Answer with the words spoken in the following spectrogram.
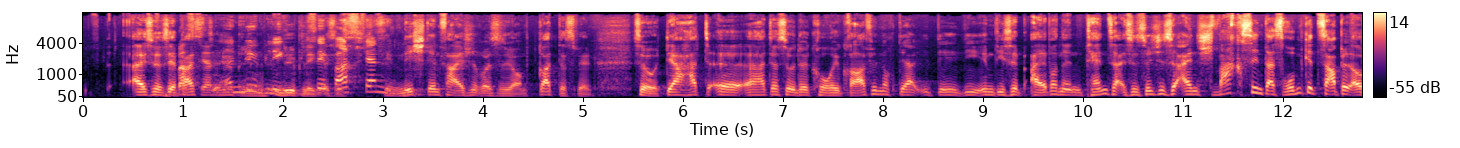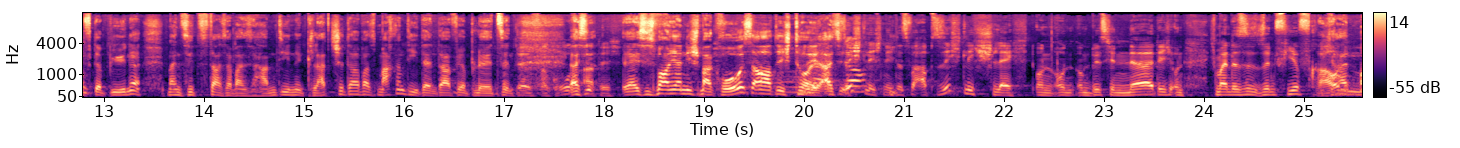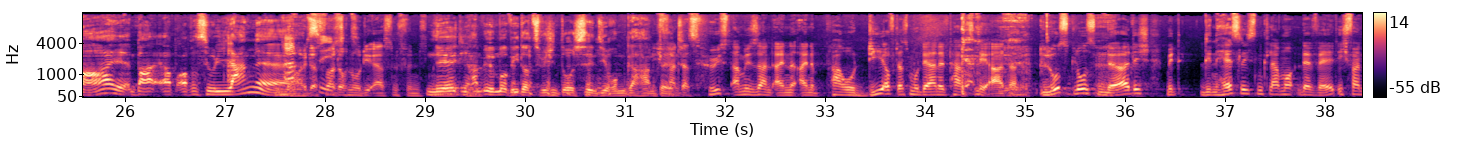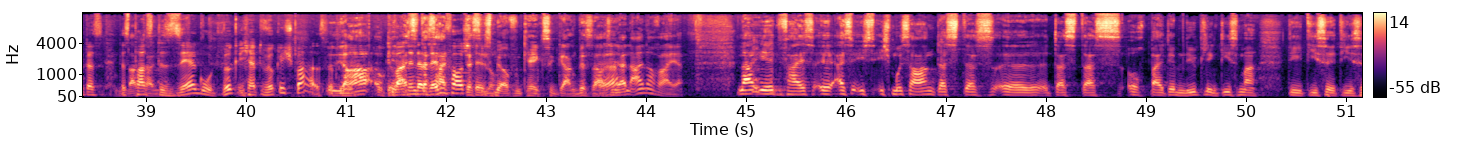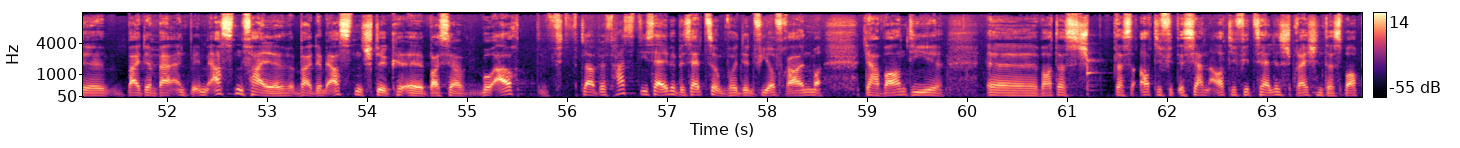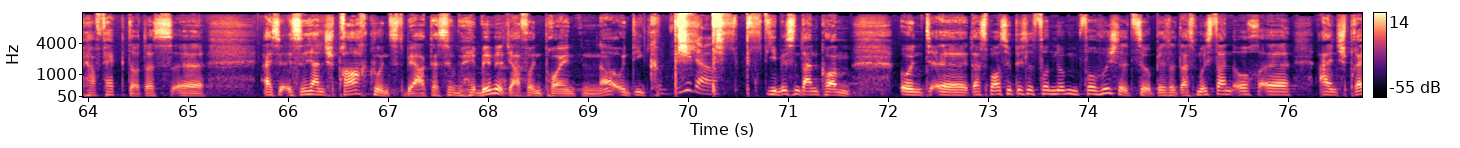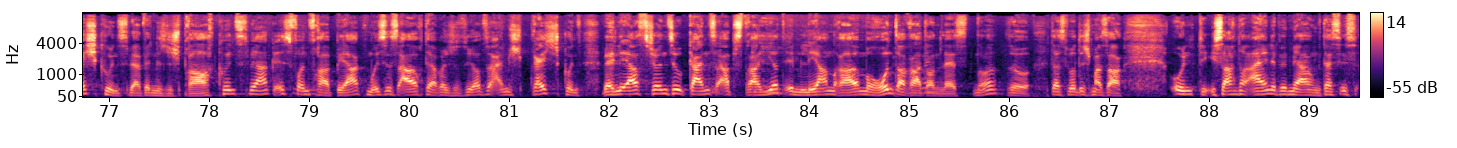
Also Sebastian Sebastian. Nübling. ist es. Sebastian Nübling. Nicht den falschen Regisseur, um Gottes Willen. So, der hat, äh, er hatte so eine Choreografin noch, der, die, die ihm diese albernen Tänze, also solche, so ein Schwachsinn, das Rumgezappel auf der Bühne. Man sitzt da, aber haben die eine Klatsche da? Was machen die denn da für Blödsinn? Das war großartig. Also, es war ja nicht mal großartig toll. Nee, Also, absichtlich nicht. Das war absichtlich schlecht und, und, und ein bisschen nerdig. Und ich meine, das sind vier ja, Frauen. mal, mal, aber so lange. Nein, das war doch nur die ersten fünf Minuten. Nee, die haben immer wieder zwischendurch sind die Ich fand rumgehampelt. das höchst amüsant. Eine, eine Parodie auf das moderne Tanztheater. Lustlos, nerdig, mit den hässlichsten Klamotten der Welt. Ich fand, das, das passte sehr gut. Wirklich, ich hatte wirklich Spaß. Ja, okay. Wir waren also in das, derselben hat, das ist mir auf den Keks gegangen. Wir saßen Ja? ja, in einer Reihe. Na, jedenfalls, äh, also ich, ich muss sagen, dass, dass, äh, dass, dass auch bei dem Nübling diesmal die, diese, diese, bei dem, bei, im ersten Fall, bei dem ersten Stück, äh, was ja, wo auch, glaube, fast dieselbe Besetzung von den vier Frauen war, da waren die, äh, war das das, Artifi das ist ja ein artifizielles Sprechen, das war perfekter. Das, äh, also es ist ja ein Sprachkunstwerk, das wimmelt ja von Pointen. Ne? Und die, die müssen dann kommen. Und äh, das war so ein bisschen verhuschelt. So ein bisschen. Das muss dann auch äh, ein Sprechkunstwerk, wenn es ein Sprachkunstwerk ist von Frau Berg, muss es auch der Regisseur zu einem Sprechkunst, wenn er es schon so ganz abstrahiert im leeren Raum runterrattern lässt. Ne? So, das würde ich mal sagen. Und ich sage noch eine Bemerkung, das ist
